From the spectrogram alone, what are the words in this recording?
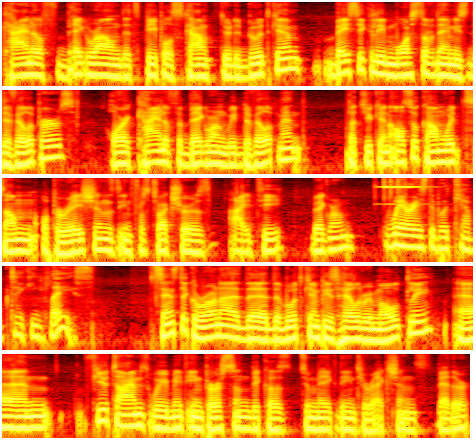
kind of background that people come to the bootcamp. Basically, most of them is developers or kind of a background with development but you can also come with some operations, infrastructures, IT background. Where is the bootcamp taking place? Since the corona, the, the bootcamp is held remotely and few times we meet in person because to make the interactions better.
